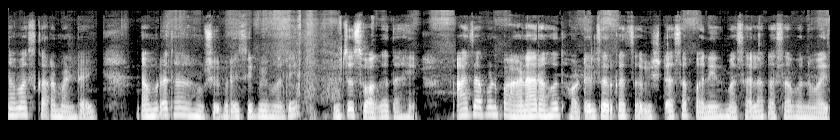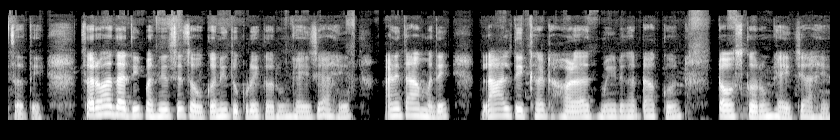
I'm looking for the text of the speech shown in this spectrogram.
नमस्कार मंडळी. नम्रता हंशिक रेसिपीमध्ये तुमचं स्वागत आहे. आज आपण पाहणार आहोत हॉटेलसारखा चविष्ट असा पनीर मसाला कसा बनवायचा ते. सर्वात आधी पनीरचे चौकनी तुकडे करून घ्यायचे आहेत आणि त्यामध्ये लाल तिखट हळद मीठ टाकून टॉस करून घ्यायचे आहेत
